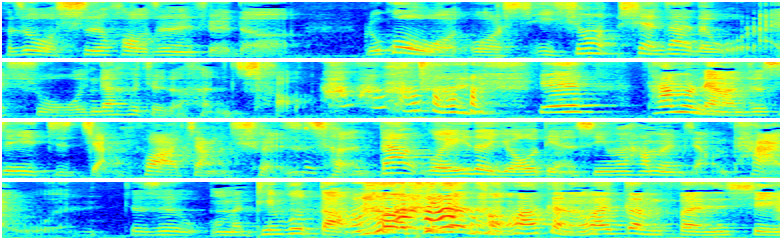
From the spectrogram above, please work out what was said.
可是我事后真的觉得。如果我我以现现在的我来说，我应该会觉得很吵，对，因为他们俩就是一直讲话讲全程，但唯一的优点是因为他们讲泰文。就是我们听不懂，如果听得懂的话，可能会更分心。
